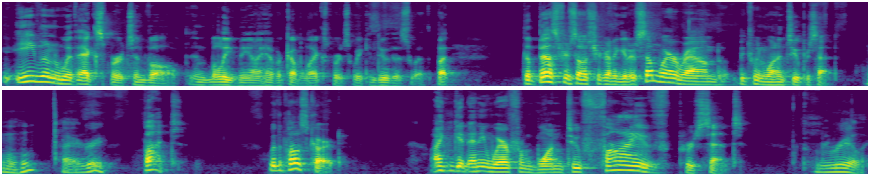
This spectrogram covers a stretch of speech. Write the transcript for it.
even with experts involved, and believe me, I have a couple experts we can do this with, but the best results you're going to get are somewhere around between 1% and 2%. hmm I agree. But with a postcard, I can get anywhere from 1 to 5%. Really.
